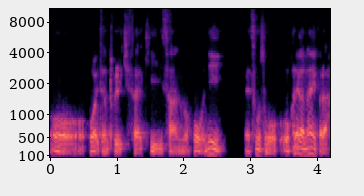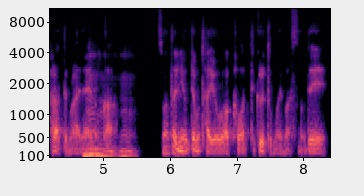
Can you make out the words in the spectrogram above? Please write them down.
おお相手の取引先さんの方に、えそもそもお金がないから払ってもらえないのか、うんうんそのあたりによっても対応は変わってくると思いますので、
